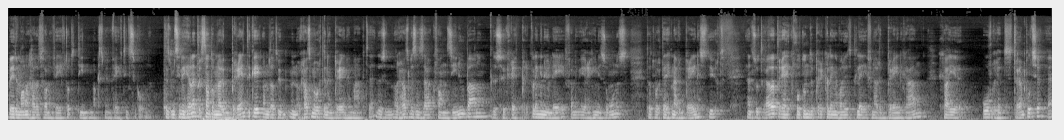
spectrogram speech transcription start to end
Bij de mannen gaat het van 5 tot 10, maximum 15 seconden. Het is misschien heel interessant om naar het brein te kijken, omdat een orgasme wordt in het brein gemaakt. Hè. Dus een orgasme is een zaak van zenuwbanen. Dus je krijgt prikkelingen in je lijf, van je erogene zones. Dat wordt eigenlijk naar het brein gestuurd. En zodra dat er eigenlijk voldoende prikkelingen vanuit het lijf naar het brein gaan, ga je over het drempeltje hè,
